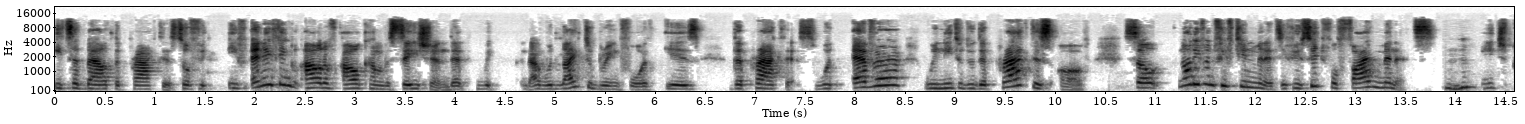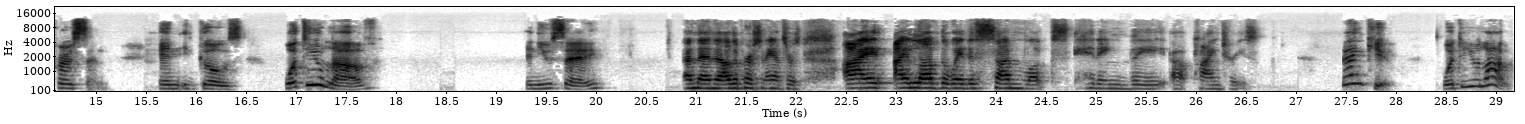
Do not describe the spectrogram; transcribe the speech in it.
It's about the practice. So, if, if anything out of our conversation that we, I would like to bring forth is the practice, whatever we need to do the practice of. So, not even 15 minutes, if you sit for five minutes, mm-hmm. each person, and it goes, What do you love? And you say, and then the other person answers i i love the way the sun looks hitting the uh, pine trees. Thank you. What do you love?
